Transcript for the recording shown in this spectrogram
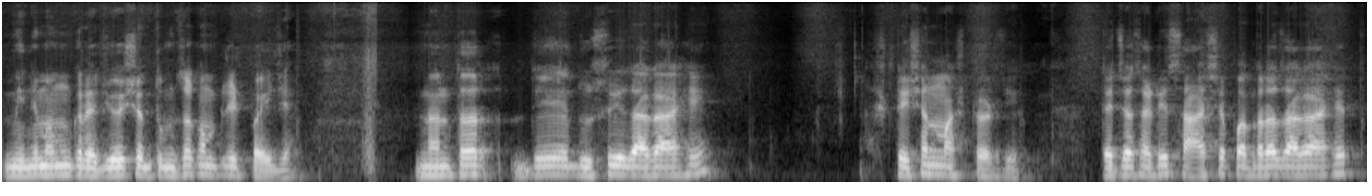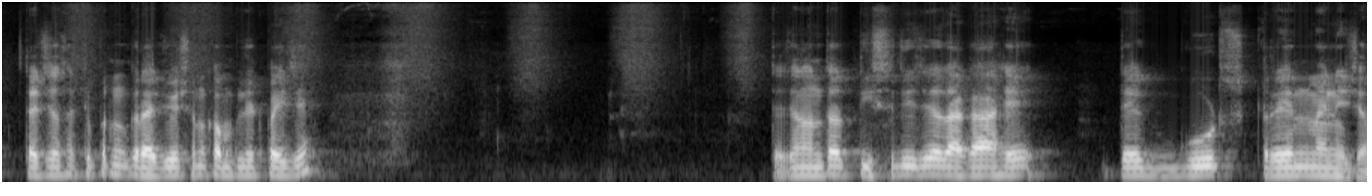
मिनिमम ग्रॅज्युएशन तुमचं कंप्लीट पाहिजे. नंतर जे दुसरी जागा आहे स्टेशन मास्टरची त्याच्यासाठी सहाशे पंधरा जागा आहेत. त्याच्यासाठी पण ग्रॅज्युएशन कंप्लीट पाहिजे. त्याच्यानंतर तिसरी जी जागा आहे ते गुड्स ट्रेन मॅनेजर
